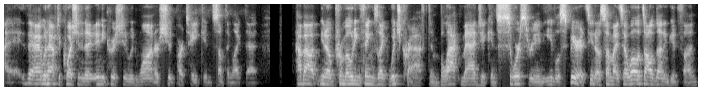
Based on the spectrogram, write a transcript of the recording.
I, I would have to question that any christian would want or should partake in something like that. How about you know promoting things like witchcraft and black magic and sorcery and evil spirits? You know some might say well it's all done in good fun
